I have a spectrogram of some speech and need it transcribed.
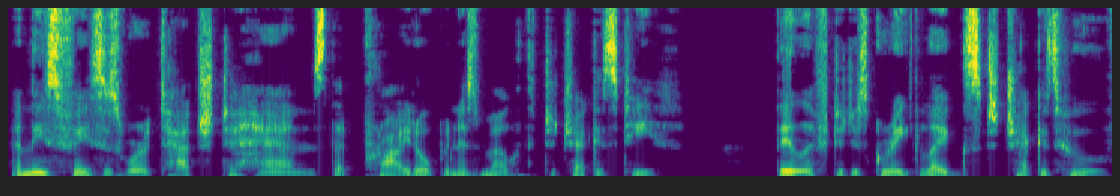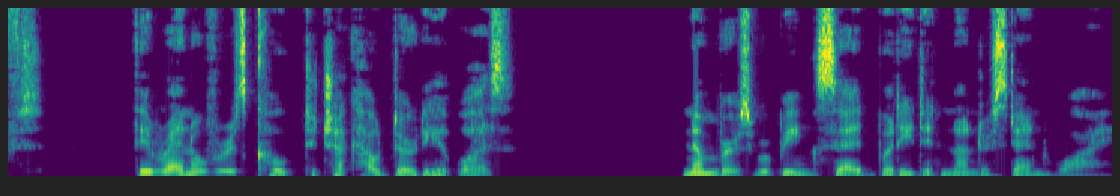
And these faces were attached to hands that pried open his mouth to check his teeth. They lifted his great legs to check his hooves. They ran over his coat to check how dirty it was. Numbers were being said, but he didn't understand why.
